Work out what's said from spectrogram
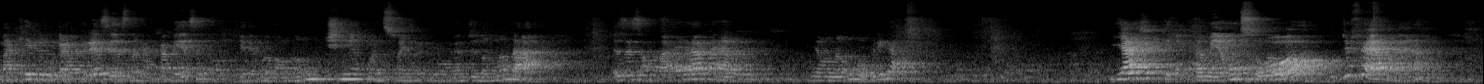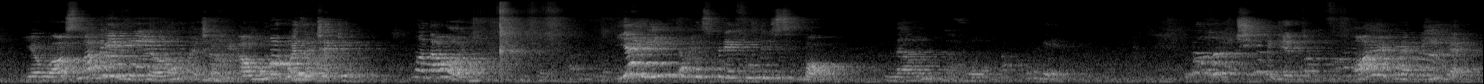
naquele lugar três vezes na minha cabeça, porque querendo ou não, não tinha condições naquele momento de não mandar. Eu disse assim, era merda. E eu não, obrigado. E aí, porque também eu não sou de ferro, né? E eu gosto de uma briga, então eu tinha que, alguma coisa eu tinha que mandar longe. E aí eu respirei fundo e disse, bom, não vou acolher. não eu não tinha medido olha pra briga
